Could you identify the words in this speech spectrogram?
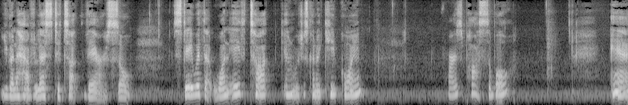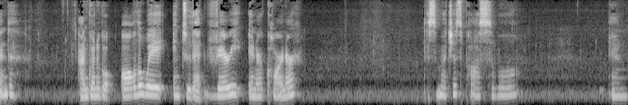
you're going to have less to tuck there. So stay with that one eighth tuck, and we're just going to keep going as far as possible. And I'm going to go all the way into that very inner corner. as much as possible and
